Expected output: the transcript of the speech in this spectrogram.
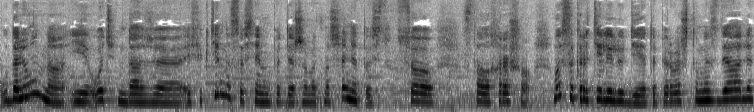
удаленно и очень даже эффективно со всеми поддерживаем отношения, то есть все стало хорошо. Мы сократили сократили людей, это первое, что мы сделали.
